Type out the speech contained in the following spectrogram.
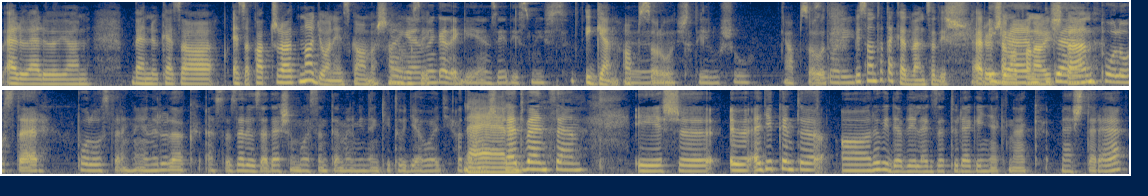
elő-előjön bennük ez a, ez a kapcsolat. Nagyon izgalmasan Igen, meg elég ilyen Zadie Smith Igen, abszolút. stílusú. Abszolút. Story. Viszont a te kedvenced is erősen igen, ott van a listán. Igen, Paul Oster. Osternek nagyon örülök. Ezt az előző adásomból szerintem mert mindenki tudja, hogy hatalmas Nem. kedvencem. És ő egyébként a rövidebb lélegzetű regényeknek mestere,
